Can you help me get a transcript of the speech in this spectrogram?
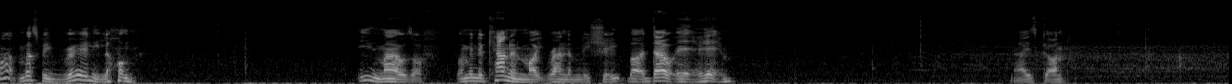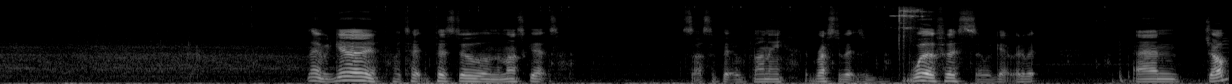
That must be really long. He's miles off. I mean, the cannon might randomly shoot, but I doubt it hit him. Now he's gone. There we go. We take the pistol and the muskets. So that's a bit of money. The rest of it is worthless, so we'll get rid of it. And job.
